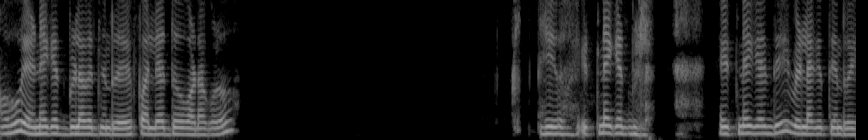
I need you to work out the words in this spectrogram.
ಅವು ಎಣ್ಣೆಗೆ ಎದ್ದು ಬೀಳಾಕತ್ತೀನಿ ರೀ ಪಲ್ಯದ ವಡಗಳು. ಹಿಟ್ನಾಗ ಎದ್ದು ಬೀಳ ಹಿಟ್ನಾಗ ಬೀಳಾಗತ್ತೀನಿ ರೀ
